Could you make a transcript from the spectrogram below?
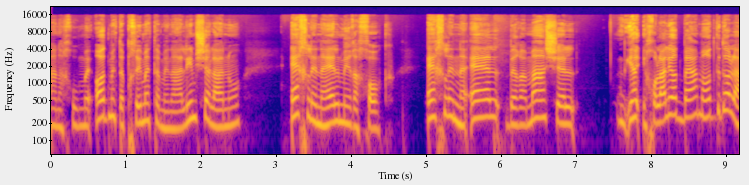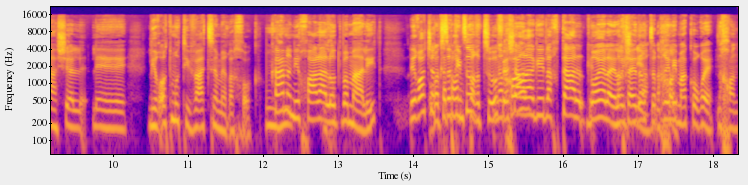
אנחנו מאוד מטפחים את המנהלים שלנו איך לנהל מרחוק. איך לנהל ברמה של... יכולה להיות בעיה מאוד גדולה של ל- לראות מוטיבציה מרחוק. מהמם. כאן אני יכולה לעלות במעלית, לראות שאת קצת עם פרצוף, נכון. ישר להגיד לך, טל, בואי אליי בואי לחדר, שנייה, תספרי נכון. לי מה קורה. נכון.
